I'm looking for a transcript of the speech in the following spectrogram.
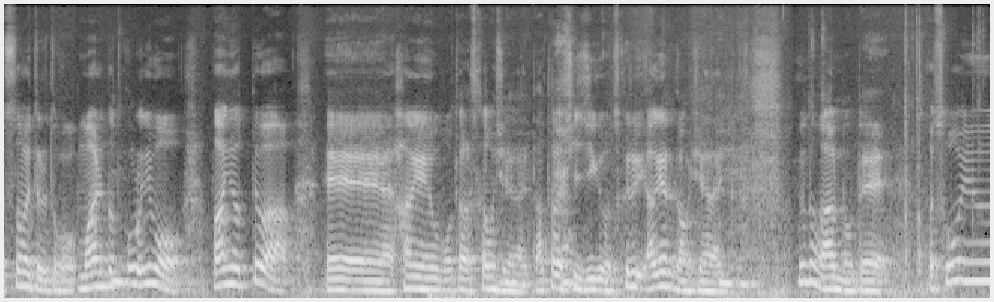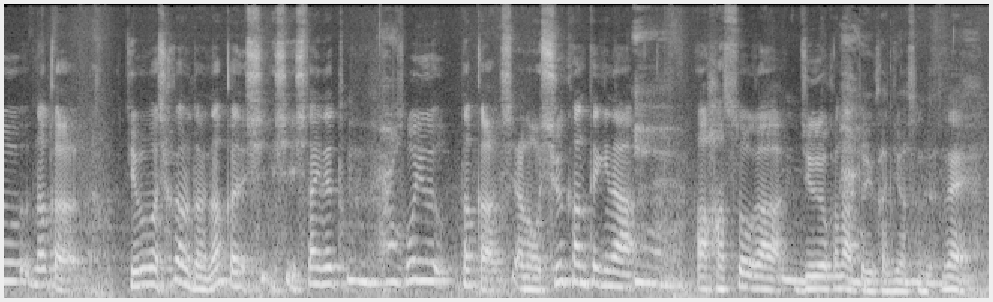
勤めてるところ周りのところにも場合によっては、えー、繁栄をもたらすかもしれない。ないと新しい事業を作り上げるかもしれないというのがあるのでそういうなんか自分は社会のために何かししたいねと、うんはい、そういうなんかあの習慣的な、えー、発想が重要かなという感じがするんですね。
